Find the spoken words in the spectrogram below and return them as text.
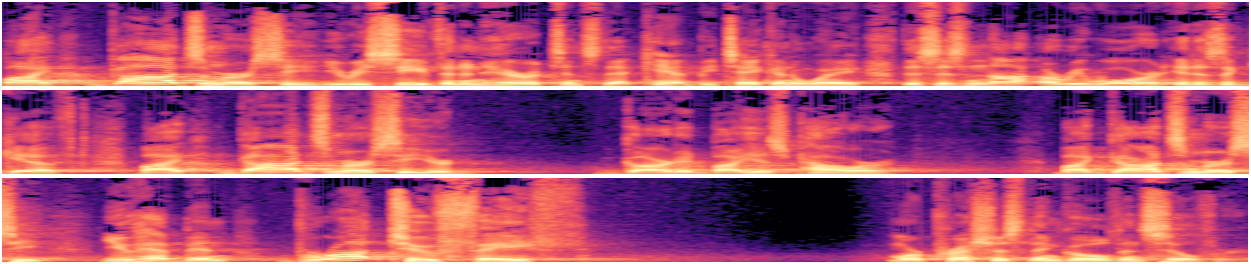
By God's mercy, you received an inheritance that can't be taken away. This is not a reward, it is a gift. By God's mercy, you're guarded by His power. By God's mercy, you have been brought to faith, more precious than gold and silver.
